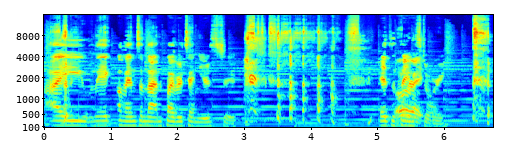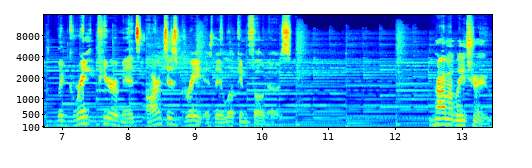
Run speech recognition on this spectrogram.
I may comment on that in five or ten years too. It's the All same right. story. The Great Pyramids aren't as great as they look in photos. Probably true.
